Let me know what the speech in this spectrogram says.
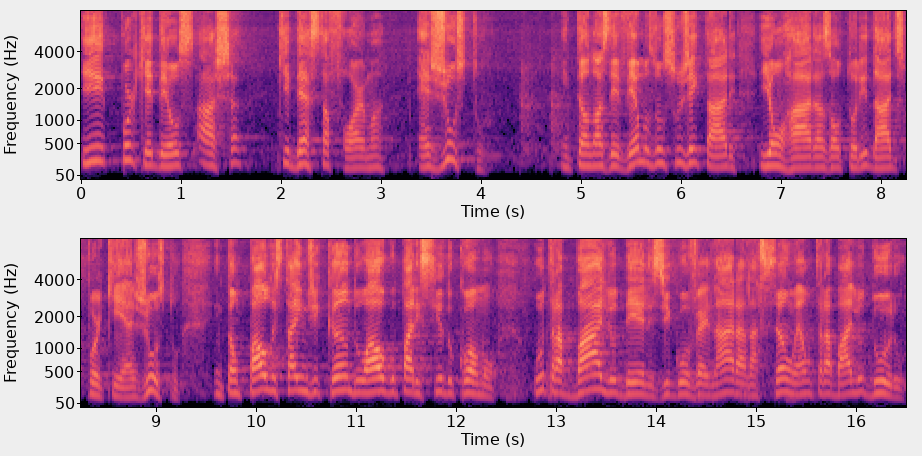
E porque Deus acha que desta forma é justo então nós devemos nos sujeitar e honrar as autoridades, porque é justo. Então Paulo está indicando algo parecido como o trabalho deles de governar a nação é um trabalho duro.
